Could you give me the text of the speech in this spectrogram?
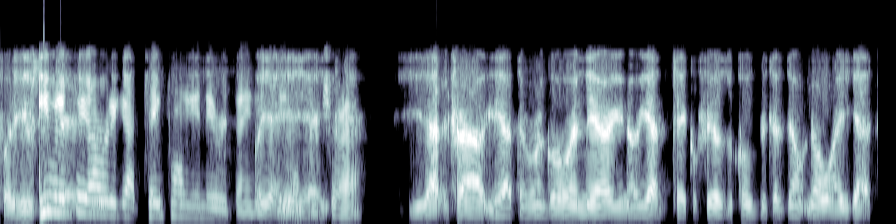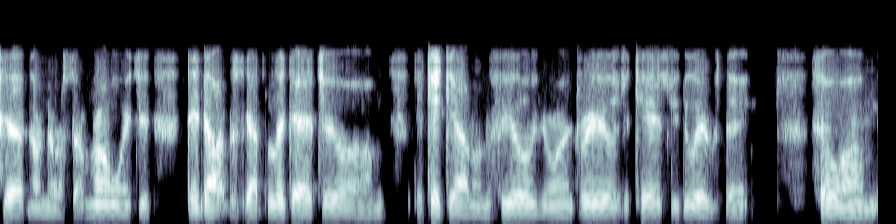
for the Houston. Even if they already got tape on you and everything, Oh, yeah, yeah, yeah. to try. You got to try out. You have to run, go in there. You know, you have to take a physical because they don't know why you got cut. Don't know something wrong with you. They doctors got to look at you. Um, they take you out on the field. You run drills. You catch. You do everything. So um,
